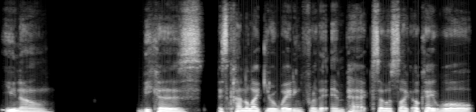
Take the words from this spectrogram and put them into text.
you know, because it's kind of like you're waiting for the impact. So it's like, okay, well,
